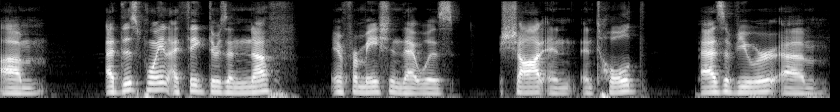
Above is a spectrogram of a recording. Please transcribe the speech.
Um, at this point, I think there's enough information that was shot and and told as a viewer um,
